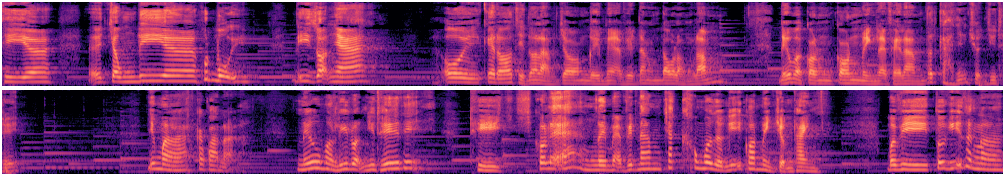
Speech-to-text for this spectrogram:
thì uh, chồng đi uh, hút bụi đi dọn nhà. Ôi cái đó thì nó làm cho người mẹ Việt Nam đau lòng lắm. Nếu mà con con mình lại phải làm tất cả những chuyện như thế. Nhưng mà các bạn ạ nếu mà lý luận như thế đấy thì có lẽ người mẹ Việt Nam chắc không bao giờ nghĩ con mình trưởng thành bởi vì tôi nghĩ rằng là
